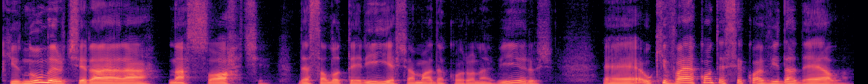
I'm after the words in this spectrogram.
que número tirará na sorte dessa loteria chamada coronavírus, é, o que vai acontecer com a vida dela,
